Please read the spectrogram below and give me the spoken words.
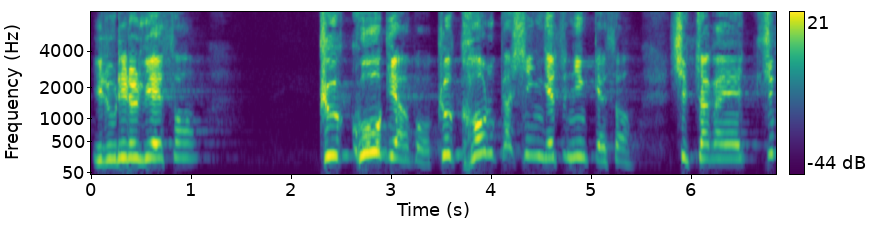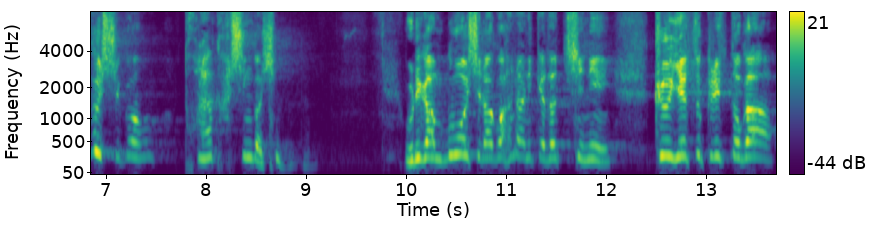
이 우리를 위해서 그 고귀하고 그 거룩하신 예수님께서 십자가에 죽으시고 돌아가신 것입니다. 우리가 무엇이라고 하나님께서 친히 그 예수 그리스도가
